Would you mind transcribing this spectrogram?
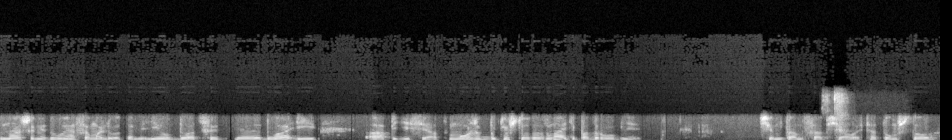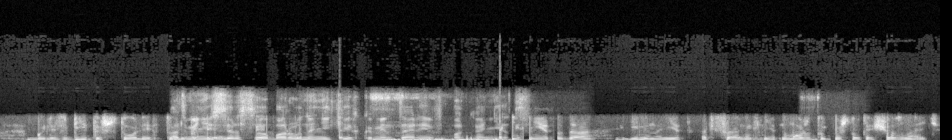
нашими двумя самолетами Ил-22 и А-50. Может быть, вы что-то знаете подробнее? Чем там сообщалось, о том, что были сбиты, что ли. От Министерства обороны никаких комментариев пока нет. Таких нету, да. Именно нет. Официальных нет. Но, может быть, вы что-то еще знаете.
